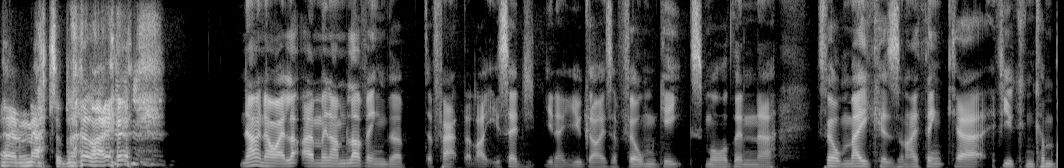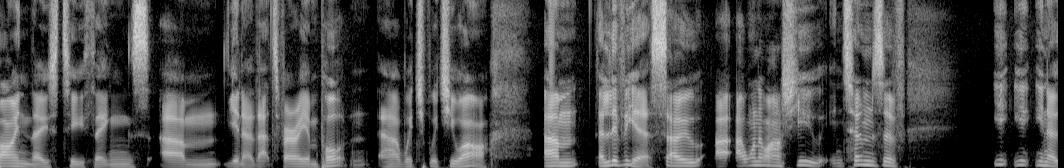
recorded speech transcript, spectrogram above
Uh, matter, but like. No, no, I, lo- I mean, I'm loving the the fact that, like you said, you know, you guys are film geeks more than uh, filmmakers, and I think uh, if you can combine those two things, um, you know, that's very important, uh, which which you are. Um, Olivia, so I, I want to ask you in terms of. You, you, know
